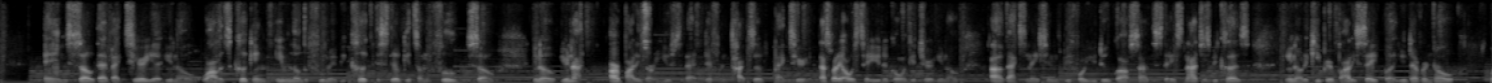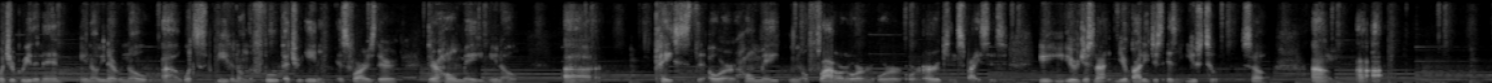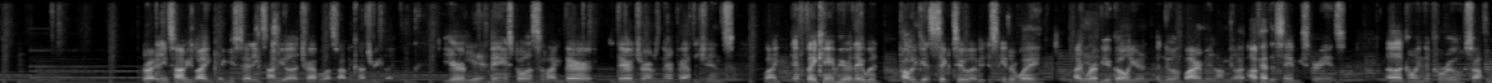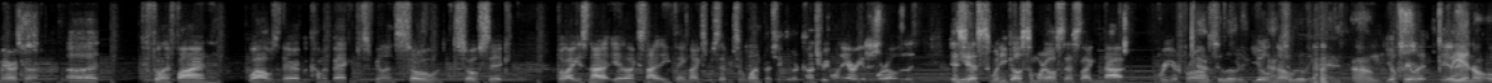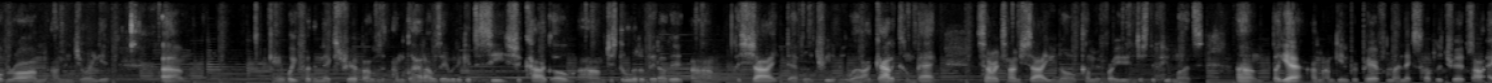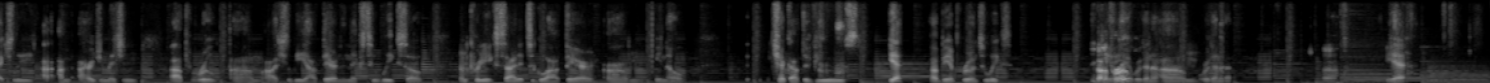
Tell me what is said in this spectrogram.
and so that bacteria, you know, while it's cooking, even though the food may be cooked, it still gets on the food. So, you know, you're not our bodies aren't used to that different types of bacteria. That's why they always tell you to go and get your, you know, uh, vaccinations before you do go outside the states. Not just because, you know, to keep your body safe, but you never know what you're breathing in. You know, you never know uh, what's even on the food that you're eating, as far as their their homemade, you know, uh, paste or homemade, you know, flour or or, or herbs and spices. You, you're just not your body just isn't used to it. So, um, I, Right. Anytime you like, like you said, anytime you uh, travel outside the country, like you're yeah. being exposed to like their their germs and their pathogens. Like if they came here, they would probably get sick too. I mean, it's either way. Like yeah. wherever you go, and you're in a new environment. I mean, I've had the same experience uh, going to Peru, South America, uh, feeling fine while I was there, but coming back and just feeling so mm-hmm. so sick. But like it's not, yeah, like it's not anything like specific to one particular country, one area of the world. It's yeah. just when you go somewhere else that's like not where you're from. Absolutely, you'll absolutely, know. man. Um, you'll feel it. Yeah. But yeah, no. Overall, I'm I'm enjoying it. Um, I can't wait for the next trip. I was I'm glad I was able to get to see Chicago, um, just a little bit of it. Um, the Chi definitely treated me well. I gotta come back summertime Chi, you know, coming for you in just a few months. Um, but yeah, I'm, I'm, getting prepared for my next couple of trips. I'll actually, I, I heard you mention uh, Peru. Um, I'll actually be out there in the next two weeks, so I'm pretty excited to go out there. Um, you know, check out the views. Yeah, I'll be in Peru in two weeks. You going to Peru? Yeah, we're gonna, um, we're gonna. Uh, yeah.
